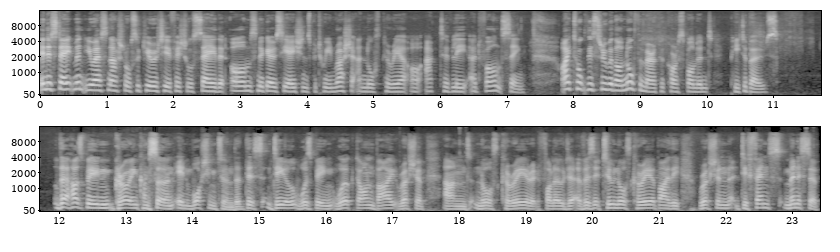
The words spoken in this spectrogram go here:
In a statement, US national security officials say that arms negotiations between Russia and North Korea are actively advancing. I talked this through with our North America correspondent, Peter Bowes. There has been growing concern in Washington that this deal was being worked on by Russia and North Korea. It followed a visit to North Korea by the Russian defense minister.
